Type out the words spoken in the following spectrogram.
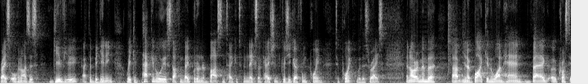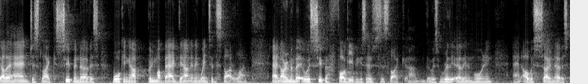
race organizers give you at the beginning, where you can pack in all your stuff, and they put it on a bus and take it to the next location because you go from point to point with this race. And I remember, um, you know, bike in the one hand, bag across the other hand, just like super nervous, walking up, putting my bag down, and then went to the start line. And I remember it was super foggy because it was just like um, it was really early in the morning and I was so nervous.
